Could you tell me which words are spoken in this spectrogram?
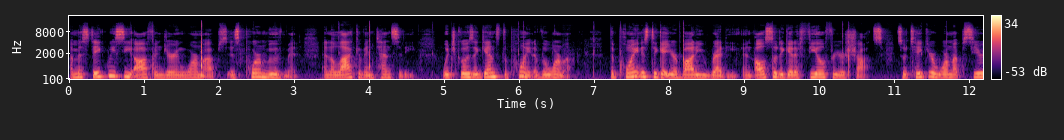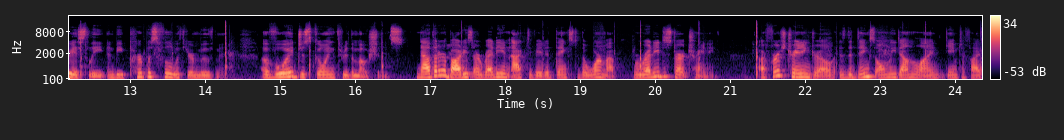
A mistake we see often during warm ups is poor movement and a lack of intensity, which goes against the point of the warm up. The point is to get your body ready and also to get a feel for your shots, so take your warm up seriously and be purposeful with your movement. Avoid just going through the motions. Now that our bodies are ready and activated thanks to the warm up, we're ready to start training. Our first training drill is the dinks only down the line game to 5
